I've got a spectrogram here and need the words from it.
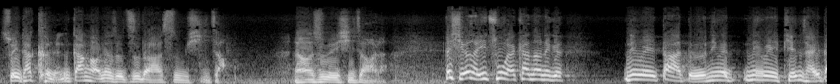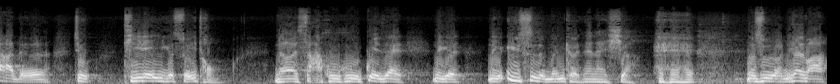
所以他可能刚好那时候知道他师傅洗澡。然后是不是洗澡了？那洗完澡一出来，看到那个那位大德，那位那位天才大德，就提了一个水桶，然后傻乎乎跪在那个那个浴室的门口，在那笑。嘿嘿嘿，那师傅，你干什么？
